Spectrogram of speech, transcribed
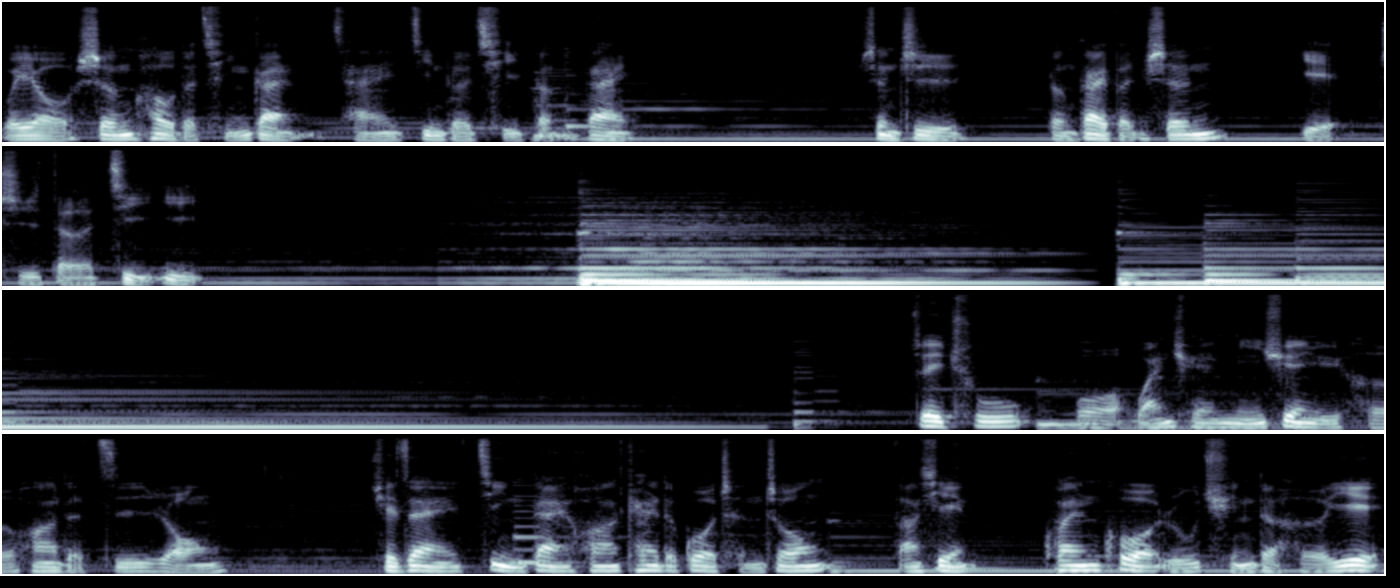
唯有深厚的情感，才经得起等待，甚至等待本身也值得记忆。最初，我完全迷眩于荷花的姿容，却在静待花开的过程中，发现。宽阔如裙的荷叶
